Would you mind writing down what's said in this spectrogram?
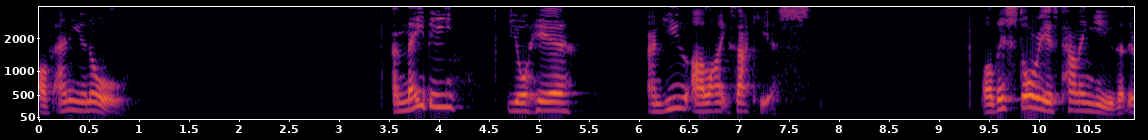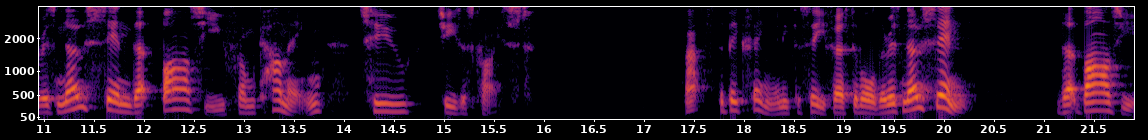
of any and all. And maybe you're here and you are like Zacchaeus. Well, this story is telling you that there is no sin that bars you from coming to Jesus Christ. That's the big thing we need to see, first of all. There is no sin that bars you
